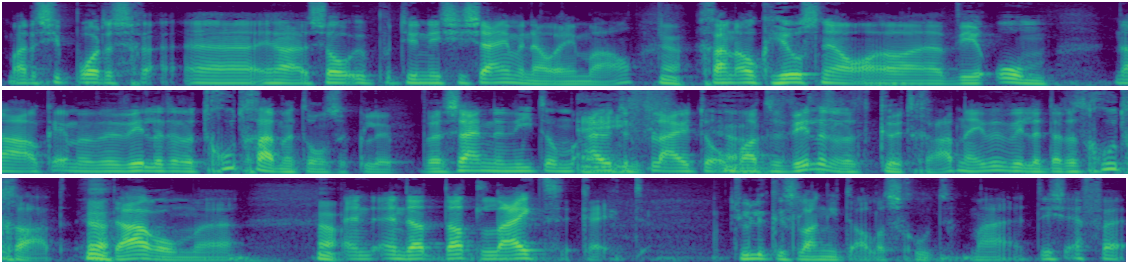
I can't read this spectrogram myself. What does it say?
Maar de supporters, eh, ja, zo opportunistisch zijn we nou eenmaal. Ja. Gaan ook heel snel eh, weer om. Nou, oké, maar we willen dat het goed gaat met onze club. We zijn er niet om uit te fluiten ja. omdat we willen dat het kut gaat. Nee, we willen dat het goed gaat. Ja. En daarom. eh, Ja. En, en dat, dat lijkt. Kijk, natuurlijk is lang niet alles goed. Maar het is even,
